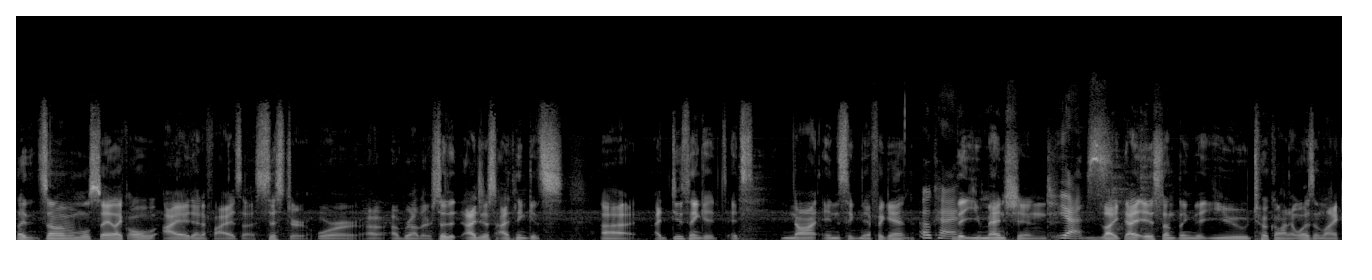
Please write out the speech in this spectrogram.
like some of them will say like oh i identify as a sister or a, a brother so th- i just i think it's uh, i do think it, it's not insignificant Okay. that you mentioned yes. like that is something that you took on it wasn't like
